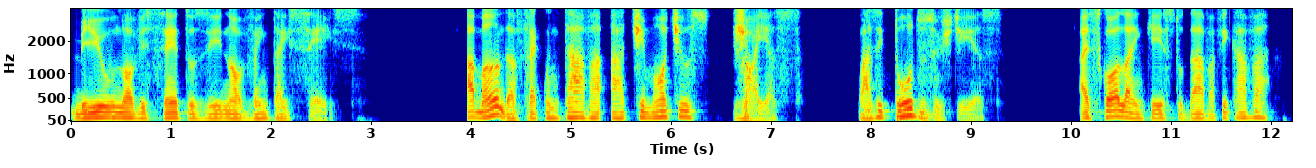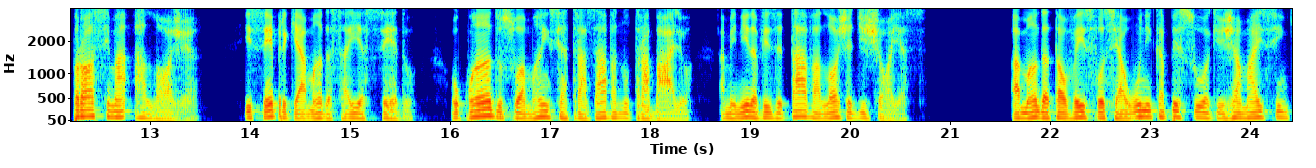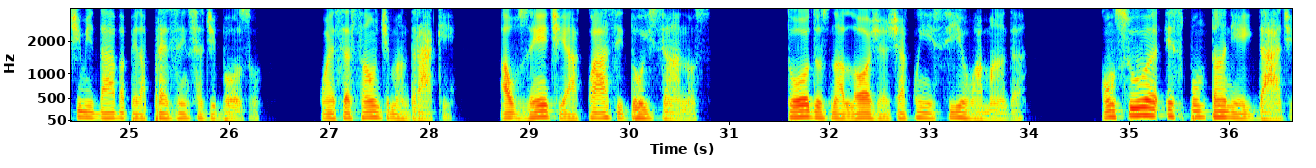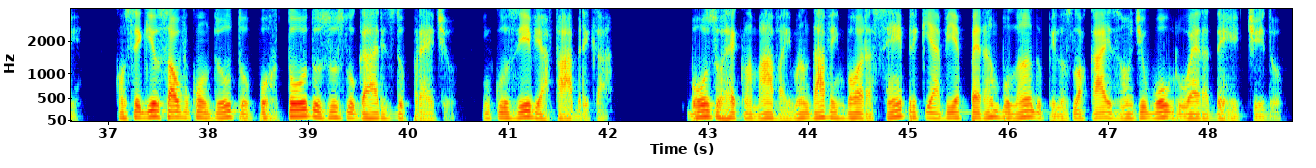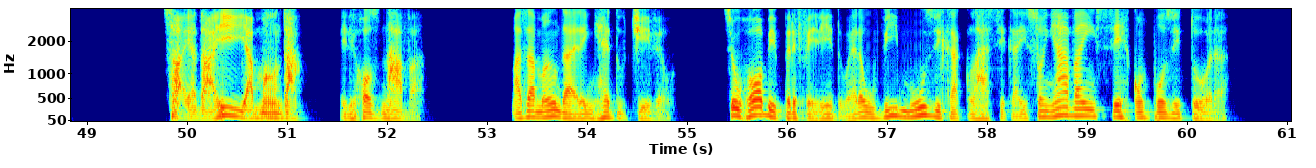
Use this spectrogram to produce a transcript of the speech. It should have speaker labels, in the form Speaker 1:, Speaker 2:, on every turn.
Speaker 1: 1996 Amanda frequentava a Timóteos Joias quase todos os dias. A escola em que estudava ficava próxima à loja, e sempre que Amanda saía cedo, ou quando sua mãe se atrasava no trabalho, a menina visitava a loja de joias. Amanda talvez fosse a única pessoa que jamais se intimidava pela presença de Bozo, com exceção de Mandrake, ausente há quase dois anos. Todos na loja já conheciam Amanda. Com sua espontaneidade, conseguiu salvo-conduto por todos os lugares do prédio, inclusive a fábrica. Bozo reclamava e mandava embora sempre que havia perambulando pelos locais onde o ouro era derretido. Saia daí, Amanda! Ele rosnava. Mas Amanda era irredutível. Seu hobby preferido era ouvir música clássica e sonhava em ser compositora.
